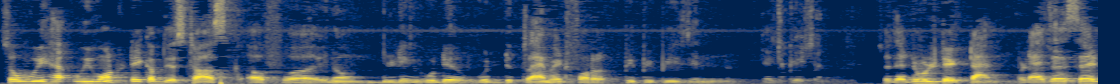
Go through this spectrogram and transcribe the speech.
So we have, we want to take up this task of, uh, you know, building a good, a good climate for PPPs in education. So that will take time. But as I said,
